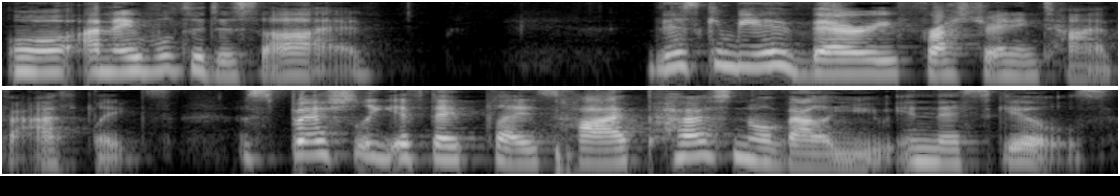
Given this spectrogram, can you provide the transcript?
or unable to decide. This can be a very frustrating time for athletes, especially if they place high personal value in their skills.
